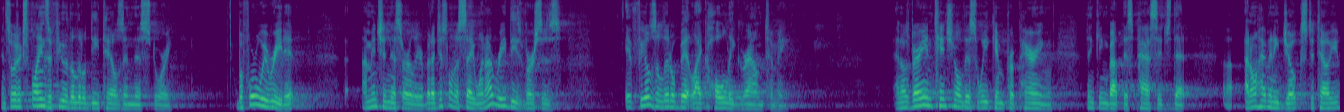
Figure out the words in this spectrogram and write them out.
And so, it explains a few of the little details in this story. Before we read it, I mentioned this earlier, but I just want to say when I read these verses, it feels a little bit like holy ground to me. And I was very intentional this week in preparing, thinking about this passage that uh, I don't have any jokes to tell you.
